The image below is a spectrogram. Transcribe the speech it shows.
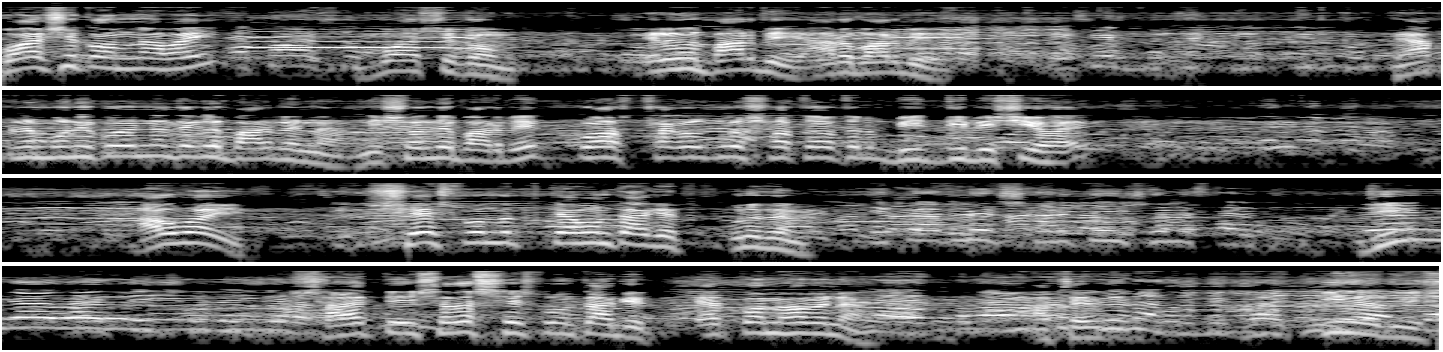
বয়সে কম না ভাই? বয়সে কম। এগুলো বাড়বে আরও বাড়বে। হ্যাঁ, আপনার মনে করেন না দেখলে বাড়বে না নিঃসন্দেহে বাড়বে। ক্রস ছাগলগুলো সচরাচর বৃদ্ধি বেশি হয়। আও ভাই শেষ পর্যন্ত কেমন টার্গেট বলে দেন। সাড়ে তেইশ। জি? সাড়ে হাজার শেষ পর্যন্ত টার্গেট এর কমে হবে না? হ্যাঁ, আচ্ছা কিনা জিনিস জিনিস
